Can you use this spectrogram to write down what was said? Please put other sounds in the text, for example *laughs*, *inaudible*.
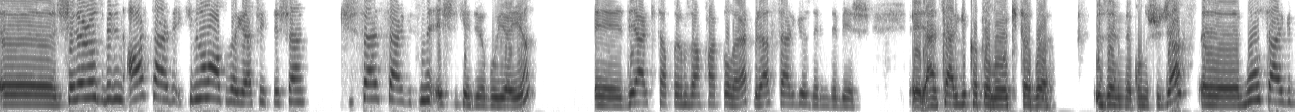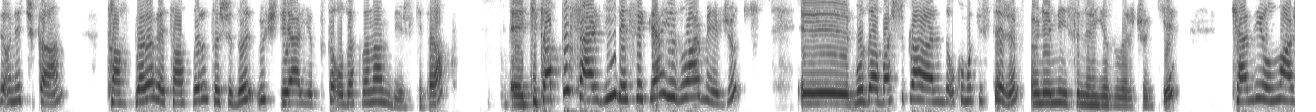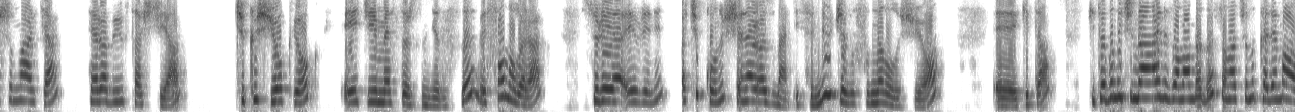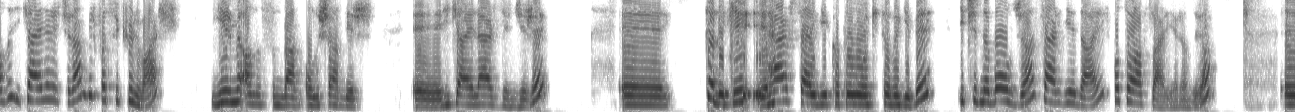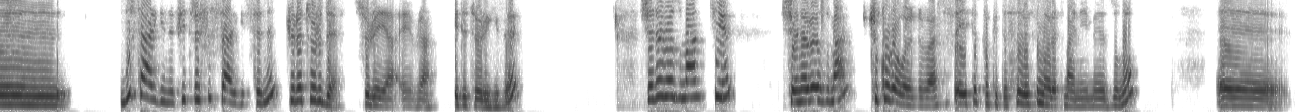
Ee, Şener Özben'in Arter'de 2016'da gerçekleşen kişisel sergisine eşlik ediyor bu yayın. Ee, diğer kitaplarımızdan farklı olarak biraz sergi özelinde bir e, yani sergi kataloğu kitabı üzerine konuşacağız. Ee, bu sergide öne çıkan tahtlara ve tahtların taşıdığı üç diğer yapıta odaklanan bir kitap. E, kitapta sergiyi destekleyen yazılar mevcut. E, burada başlıklar halinde okumak isterim. Önemli isimlerin yazıları çünkü. Kendi yolunu arşınlarken Hera Büyüktaşçıyan, Çıkış Yok Yok, H.G. Masters'ın yazısı ve son olarak Süreyya Evren'in Açık Konuş Şener Özmen isimli üç yazısından oluşuyor e, kitap. Kitabın içinde aynı zamanda da sanatçının kaleme aldığı hikayeler içeren bir fasikül var. 20 anısından oluşan bir e, hikayeler zinciri. E, tabii ki e, her sergi kataloğu kitabı gibi içinde bolca sergiye dair fotoğraflar yer alıyor. E, bu serginin Fitresiz sergisinin küratörü de Süreyya Evren, editörü gibi. Şener Özmen kim? Şener Özmen Çukurova Üniversitesi Eğitim Fakültesi Resim Öğretmenliği mezunu. Ee,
